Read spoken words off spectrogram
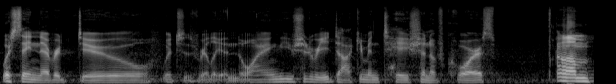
which they never do, which is really annoying. You should read documentation, of course. Um,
